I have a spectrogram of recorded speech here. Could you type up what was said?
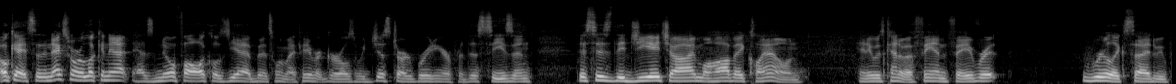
Okay, so the next one we're looking at has no follicles yet, but it's one of my favorite girls. We just started breeding her for this season. This is the GHI Mojave Clown, and it was kind of a fan favorite. Really excited to be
